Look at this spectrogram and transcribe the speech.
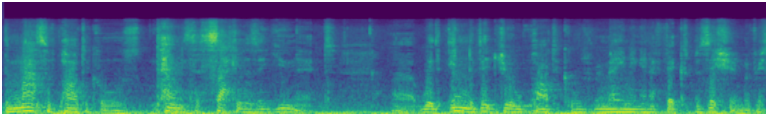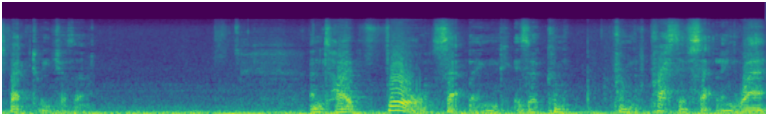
the mass of particles tends to settle as a unit uh, with individual particles remaining in a fixed position with respect to each other. And type 4 settling is a compressive settling where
